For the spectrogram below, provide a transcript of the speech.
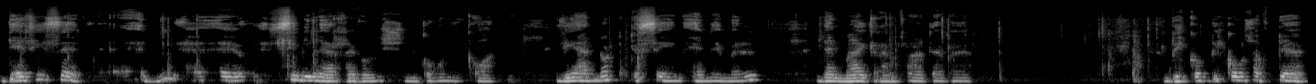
there is a, a, a similar revolution going on. We are not the same animal than my grandfather were because, because of the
